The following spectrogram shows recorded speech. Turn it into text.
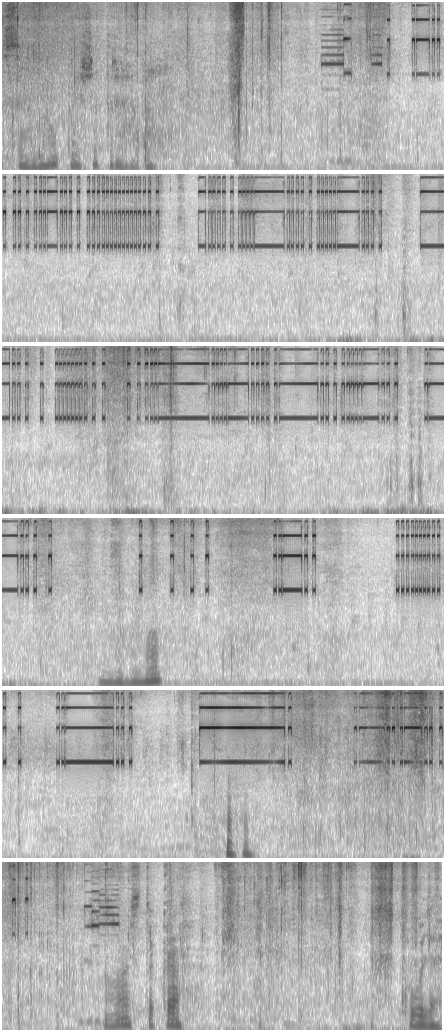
Все, ну що треба. Ну. Ось така куля.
